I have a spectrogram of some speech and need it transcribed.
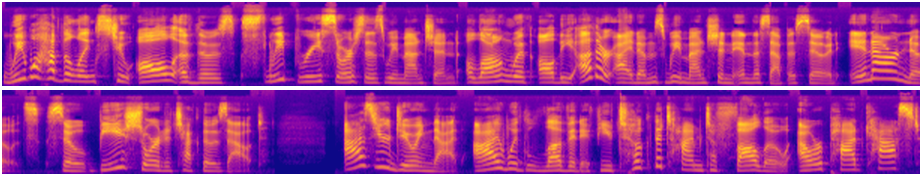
We will have the links to all of those sleep resources we mentioned, along with all the other items we mentioned in this episode, in our notes, so be sure to check those out. As you're doing that, I would love it if you took the time to follow our podcast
